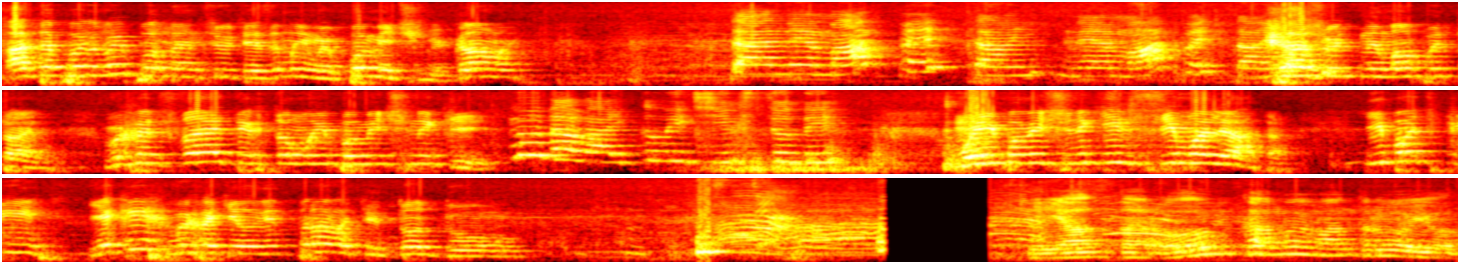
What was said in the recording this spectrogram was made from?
А тепер ви потанцюйте з моїми помічниками. Та нема питань, нема питань. Кажуть, нема питань. Ви хоч знаєте, хто мої помічники? Ну давай, клич їх сюди. Мої помічники всі малята. І батьки, яких ви хотіли відправити додому. Я з дарунками мандрую,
